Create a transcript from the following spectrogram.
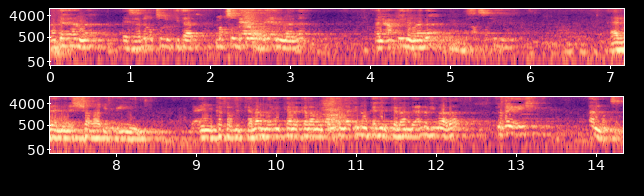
هكذا أمنا ليس هذا مقصود الكتاب. مقصود الكتاب بيان ماذا؟ العقيدة ماذا؟ الصحيحة هذا من الشغب العيود يعني من كثرة الكلام وإن كان كلام طويلا لكنه كثير الكلام لأن في ماذا؟ في غير إيش؟ المقصود.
